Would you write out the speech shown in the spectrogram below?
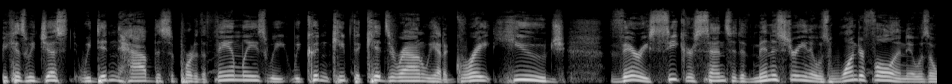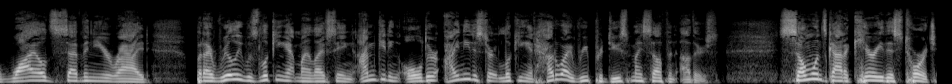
because we just we didn't have the support of the families. We we couldn't keep the kids around. We had a great huge very seeker sensitive ministry and it was wonderful and it was a wild seven year ride. But i really was looking at my life saying i'm getting older. I need to start looking at how do i reproduce myself in others? Someone's got to carry this torch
